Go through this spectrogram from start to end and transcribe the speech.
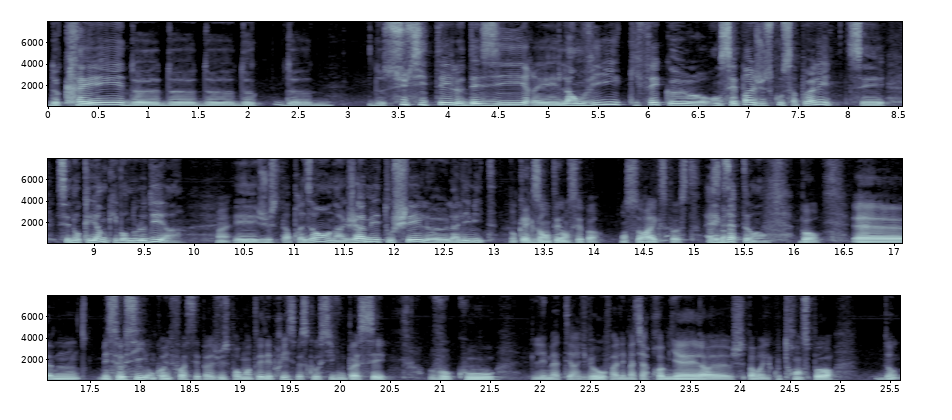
de créer, de, de de susciter le désir et l'envie qui fait qu'on ne sait pas jusqu'où ça peut aller. C'est nos clients qui vont nous le dire. Et jusqu'à présent, on n'a jamais touché la limite. Donc exempté, on ne sait pas. On sera ex post. Exactement. Bon. Euh, mais c'est aussi, encore une fois, ce n'est pas juste pour monter les prix, c'est parce que aussi vous passez vos coûts, les matériaux, enfin les matières premières, euh, je sais pas moi, les coûts de transport. Donc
